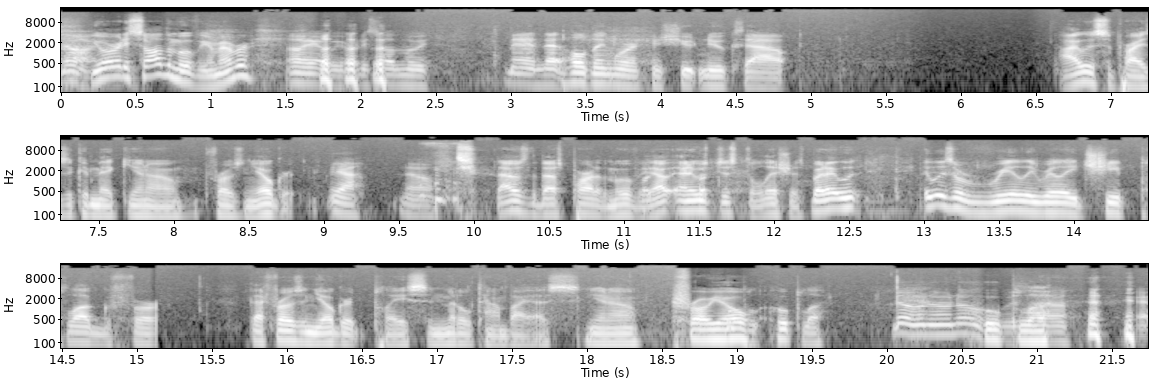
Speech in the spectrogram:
No, you already saw the movie. Remember? Oh yeah, we already saw the movie. Man, that whole thing where it can shoot nukes out. I was surprised it could make you know frozen yogurt. Yeah, no. That was the best part of the movie, That- and it was just delicious. But it was it was a really really cheap plug for that frozen yogurt place in Middletown by us. You know, Froyo. Hoopla. Hoopla. No, no, no. it was, Hoopla. uh, uh,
